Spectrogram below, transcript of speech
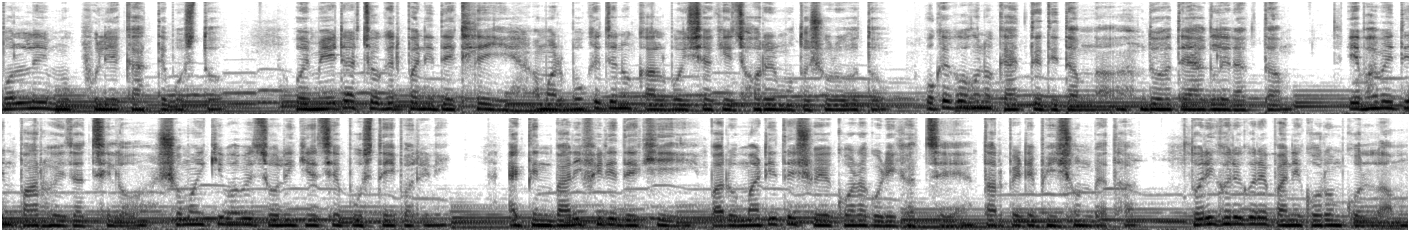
বললেই মুখ ফুলিয়ে কাঁদতে বসতো। ওই মেয়েটার চোখের পানি দেখলেই আমার বুকে যেন কালবৈশাখী ঝড়ের মতো শুরু হতো। ওকে কখনো কাঁদতে দিতাম না দু হাতে আগলে রাখতাম। এভাবে দিন পার হয়ে যাচ্ছিল। সময় কীভাবে চলে গিয়েছে বুঝতেই পারিনি। একদিন বাড়ি ফিরে দেখি পারু মাটিতে শুয়ে গড়াগড়ি খাচ্ছে, তার পেটে ভীষণ ব্যথা। তড়িঘড়ি করে পানি গরম করলাম।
